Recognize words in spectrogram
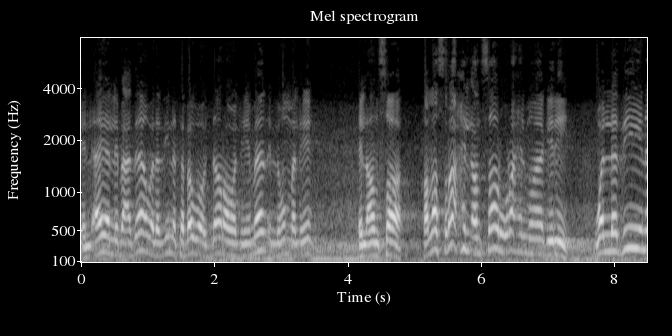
الآية اللي بعدها والذين تبوأوا الدار والإيمان اللي هم الإيه؟ الأنصار. خلاص راح الأنصار وراح المهاجرين. والذين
